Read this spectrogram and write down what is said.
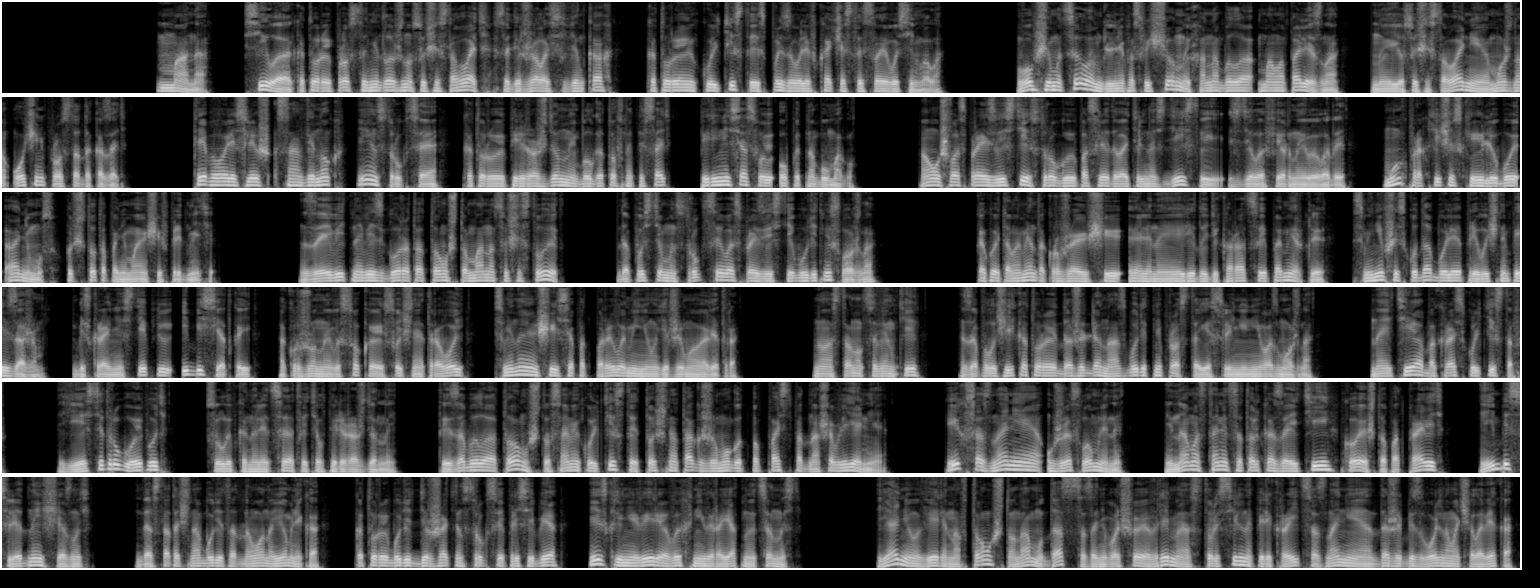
Мана. Сила, которой просто не должно существовать, содержалась в венках, которые культисты использовали в качестве своего символа. В общем и целом для непосвященных она была мало полезна, но ее существование можно очень просто доказать. Требовались лишь сам венок и инструкция, которую перерожденный был готов написать, перенеся свой опыт на бумагу. А уж воспроизвести строгую последовательность действий, сделав верные выводы, мог практически любой анимус, хоть что-то понимающий в предмете. Заявить на весь город о том, что мана существует? Допустим, инструкции воспроизвести будет несложно. В какой-то момент окружающие Эллина и Риду декорации померкли, сменившись куда более привычным пейзажем, бескрайней степью и беседкой, окруженной высокой сочной травой, сминающейся под порывами неудержимого ветра. Но останутся венки, заполучить которые даже для нас будет непросто, если не невозможно. Найти и обокрасть культистов. Есть и другой путь, с улыбкой на лице ответил перерожденный. Ты забыла о том, что сами культисты точно так же могут попасть под наше влияние. Их сознания уже сломлены, и нам останется только зайти, кое-что подправить и бесследно исчезнуть. Достаточно будет одного наемника, который будет держать инструкции при себе, искренне веря в их невероятную ценность. Я не уверена в том, что нам удастся за небольшое время столь сильно перекроить сознание даже безвольного человека,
